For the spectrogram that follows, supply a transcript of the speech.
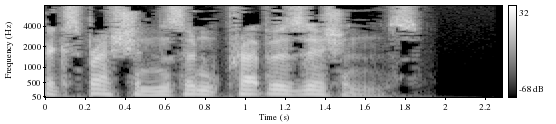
expressions and prepositions.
